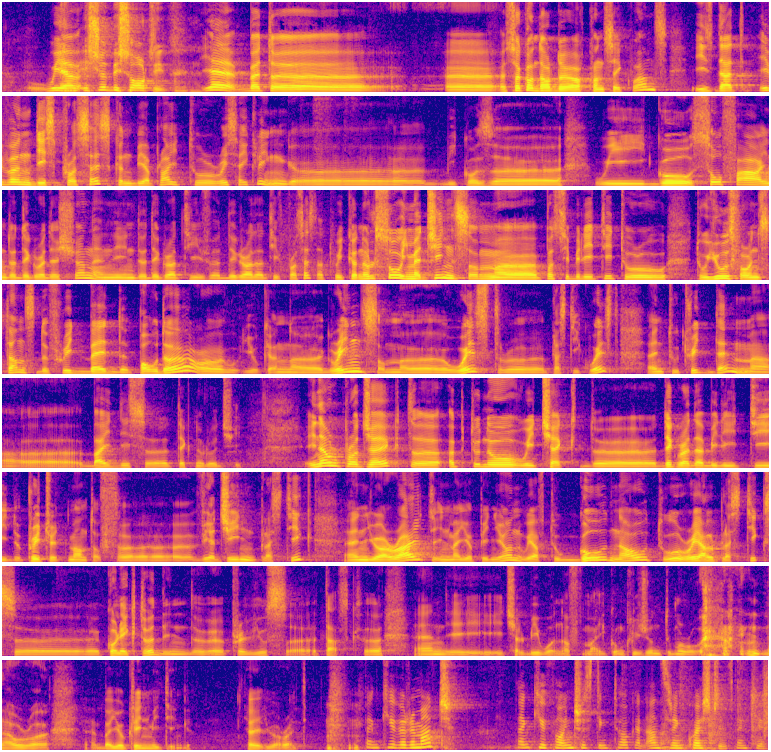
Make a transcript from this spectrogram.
We and have, it should be sorted. Yeah, but. Uh, uh, a second order consequence is that even this process can be applied to recycling uh, because uh, we go so far in the degradation and in the degradative, uh, degradative process that we can also imagine some uh, possibility to, to use, for instance, the fluid bed powder. you can grind some waste, plastic waste, and to treat them by this technology. In our project, uh, up to now, we checked the degradability, the pretreatment of uh, virgin plastic. And you are right, in my opinion, we have to go now to real plastics uh, collected in the previous uh, task. Uh, and it shall be one of my conclusions tomorrow in our uh, BioClean meeting. Yeah, you are right. Thank you very much. Thank you for interesting talk and answering questions. Thank you.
